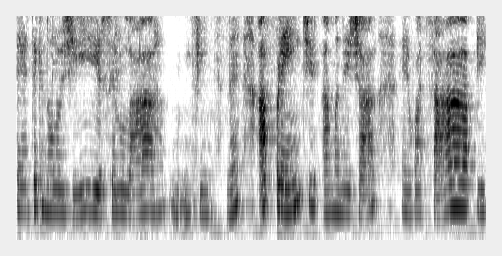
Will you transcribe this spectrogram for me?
é, tecnologia, celular, enfim, né? Aprende a manejar é, WhatsApp,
